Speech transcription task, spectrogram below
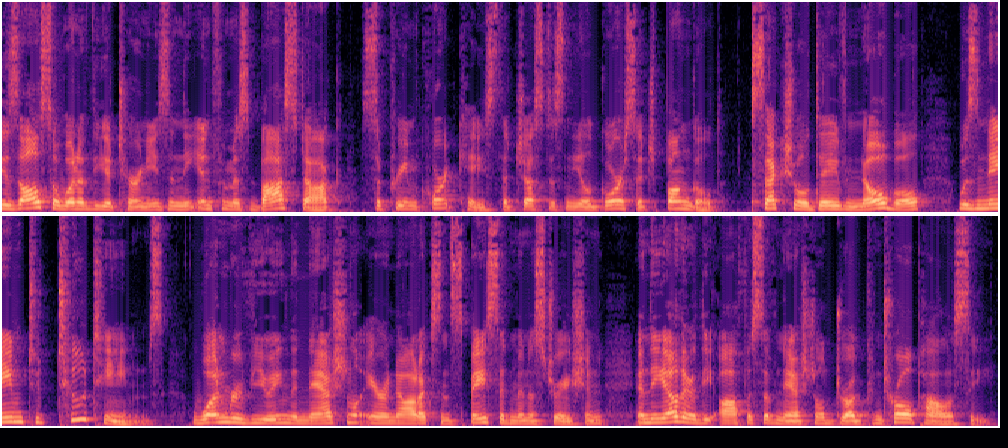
is also one of the attorneys in the infamous Bostock Supreme Court case that Justice Neil Gorsuch bungled. Sexual Dave Noble was named to two teams, one reviewing the National Aeronautics and Space Administration, and the other the Office of National Drug Control Policy.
